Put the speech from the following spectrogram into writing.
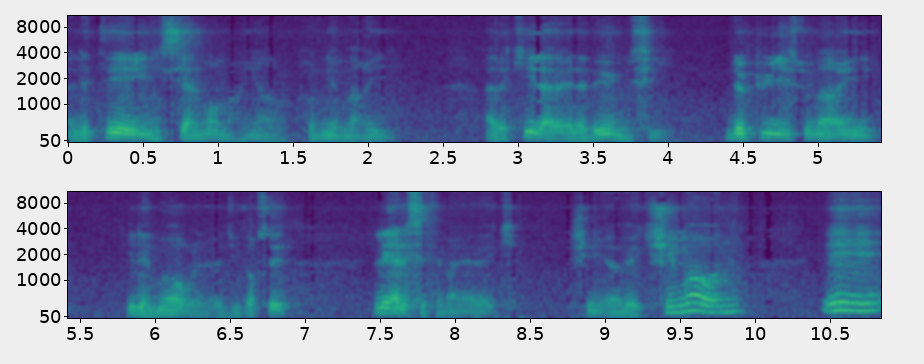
elle était initialement mariée à un premier mari, avec qui elle avait eu une fille. Depuis ce mari, il est mort, elle a divorcé. Léa, elle s'était mariée avec, avec Shimon, et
